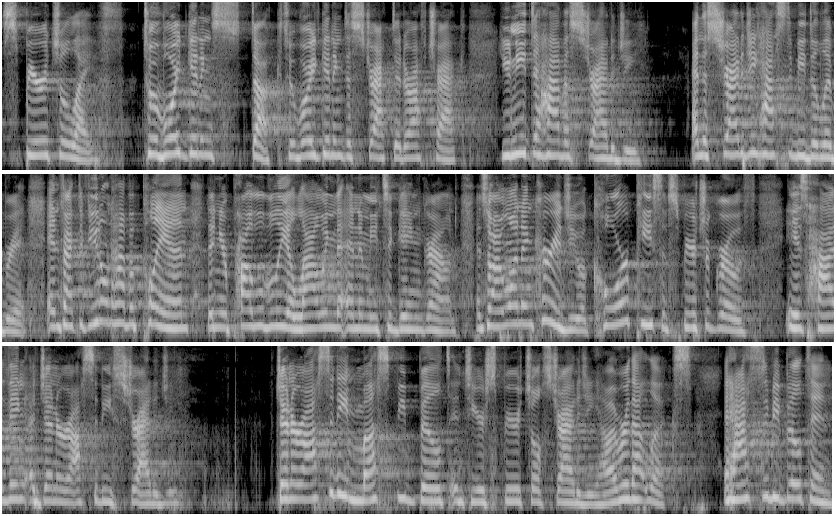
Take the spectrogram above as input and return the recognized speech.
spiritual life, to avoid getting stuck, to avoid getting distracted or off track, you need to have a strategy. And the strategy has to be deliberate. In fact, if you don't have a plan, then you're probably allowing the enemy to gain ground. And so I want to encourage you a core piece of spiritual growth is having a generosity strategy. Generosity must be built into your spiritual strategy, however that looks. It has to be built in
